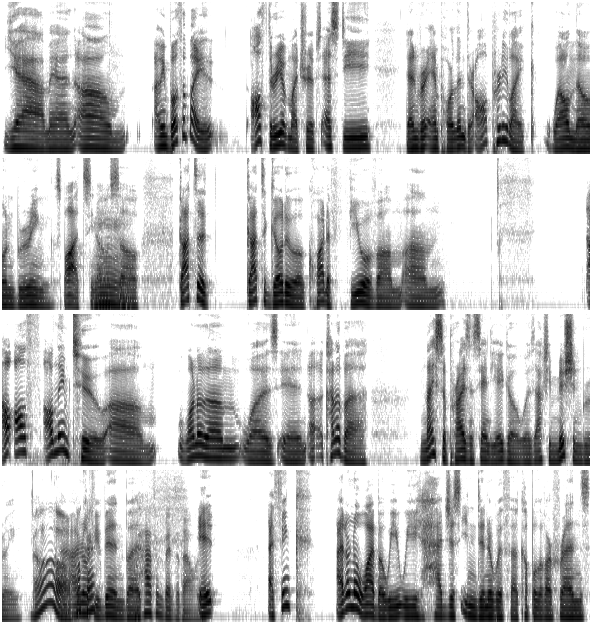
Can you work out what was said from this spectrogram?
Yeah, man. Um, I mean, both of my, all three of my trips, SD, Denver, and Portland, they're all pretty like well-known brewing spots. You know, so got to got to go to a, quite a few of them. Um, I'll I'll I'll name two. Um, one of them was in a, kind of a nice surprise in San Diego was actually Mission Brewing. Oh, I, I don't know if you've been, but I haven't been to that one. it i think i don't know why but we we had just eaten dinner with a couple of our friends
